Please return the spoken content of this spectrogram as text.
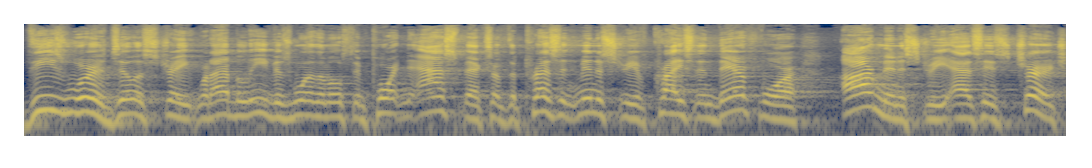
These words illustrate what I believe is one of the most important aspects of the present ministry of Christ, and therefore our ministry as His church,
